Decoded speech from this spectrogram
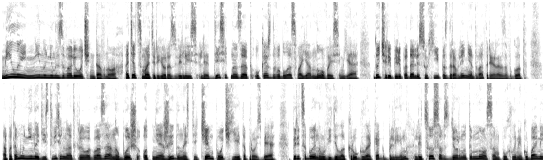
Милой Нину не называли очень давно. Отец с матерью развелись лет десять назад, у каждого была своя новая семья. Дочери перепадали сухие поздравления два-три раза в год. А потому Нина действительно открыла глаза, но больше от неожиданности, чем по чьей-то просьбе. Перед собой она увидела круглое, как блин, лицо со вздернутым носом, пухлыми губами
